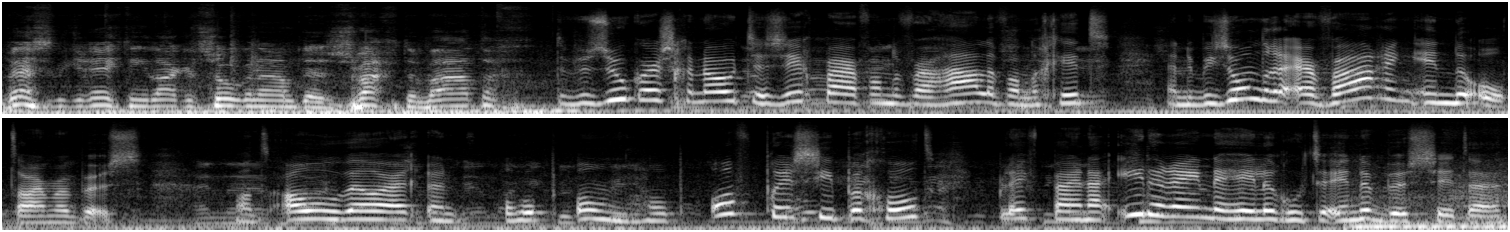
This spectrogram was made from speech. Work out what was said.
westelijke richting lag het zogenaamde Zwarte Water. De bezoekers genoten zichtbaar van de verhalen van de gids en de bijzondere ervaring in de oldtimerbus. Want alhoewel er een hop-on, hop-off principe gold, bleef bijna iedereen de hele route in de bus zitten.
